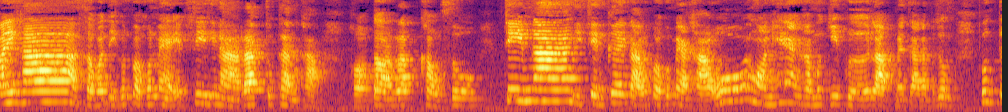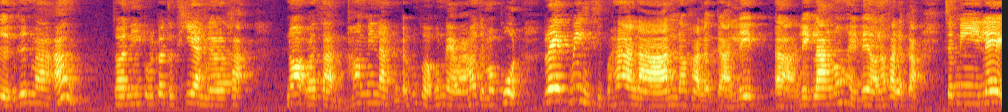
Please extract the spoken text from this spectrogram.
วัสดีค่ะ สวัสดีคุณพ่อคุณแม่เอฟซีที่น่ารักทุกท่านค่ะ ขอต้อนรับเข้าสู่ทีมงานอีกเช่นเคยค่ะคุณพ่อคุณแม่ค่ะโอ้ยหอนแห้งค่ะเมื่อกี้เผลอหลับนะจ๊ะท่านผู้ชมเพิ่งตื่นขึ้นมาเอ้าตอนนี้มันก็จะเที่ยงแล้วละค่ะ เนาะว่าสั่นเฮาม่นัดกับคุณพ่อคุณแม่ว่าเฮาจะมาพูดเลขวิ่ง 15 ล้านเนาะค่ะแล้วก็เลขอ่าเลขล่างลงให้แล้วนะคะแล้วก็จะมีเลข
